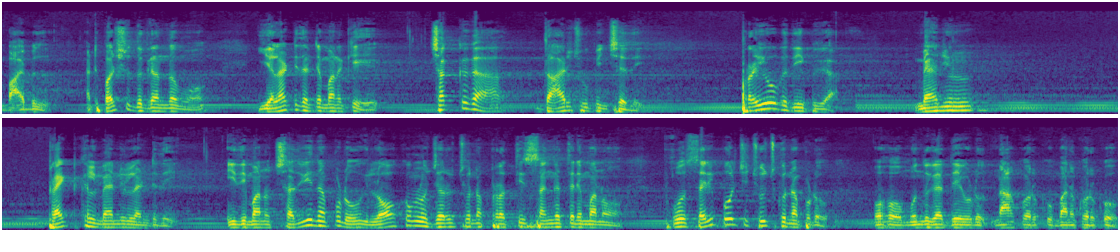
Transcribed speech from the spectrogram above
బైబిల్ అంటే పరిశుద్ధ గ్రంథము ఎలాంటిదంటే మనకి చక్కగా దారి చూపించేది. ప్రయోగ దీపిగా మాన్యువల్ ప్రాక్టికల్ మాన్యువల్ లాంటిది. ఇది మనం చదివినప్పుడు ఈ లోకంలో జరుగుతున్న ప్రతి సంగతిని మనం పో సరిపోల్చి చూసుకున్నప్పుడు ఓహో ముందుగా దేవుడు నా కొరకు మన కొరకు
